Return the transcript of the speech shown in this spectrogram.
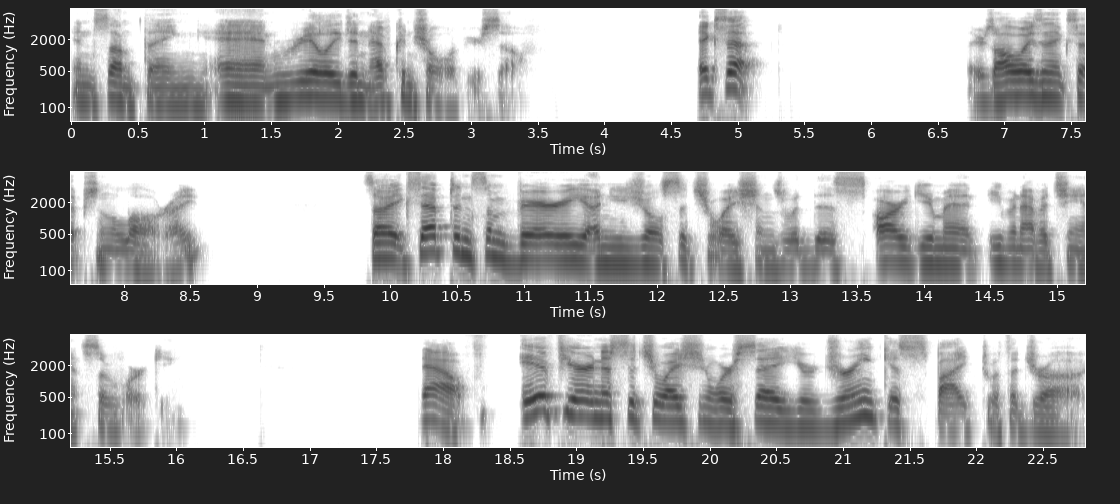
in something and really didn't have control of yourself. Except there's always an exception to the law, right? So, except in some very unusual situations, would this argument even have a chance of working? Now, if you're in a situation where, say, your drink is spiked with a drug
